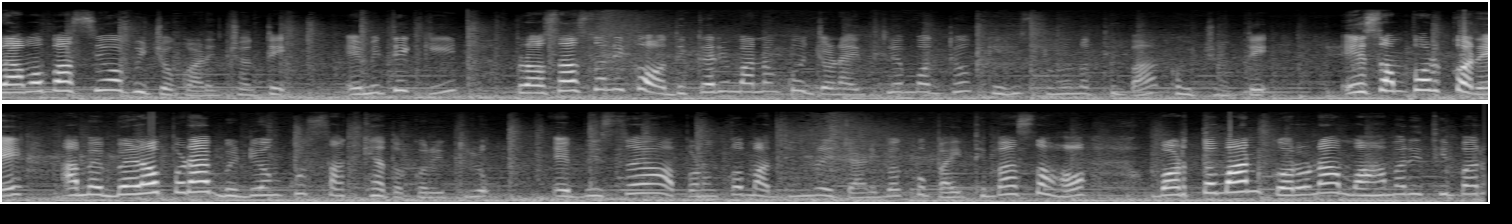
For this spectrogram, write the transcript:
ଗ୍ରାମବାସୀ ଅଭିଯୋଗ ଆଣିଛନ୍ତି ଏମିତିକି ପ୍ରଶାସନିକ ଅଧିକାରୀମାନଙ୍କୁ ଜଣାଇଥିଲେ ମଧ୍ୟ କେହି ଶୁଣୁନଥିବା କହିଛନ୍ତି এ সম্পর্কে আমি বেড়পড়া বিডিওঙ্কু সাক্ষাৎ করেছিল এ বিষয় আপনার মাধ্যমে জাঁয়া পাই বর্তমান করোনা মহামারী থাকার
